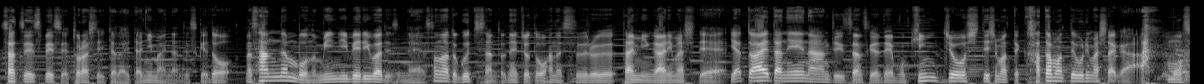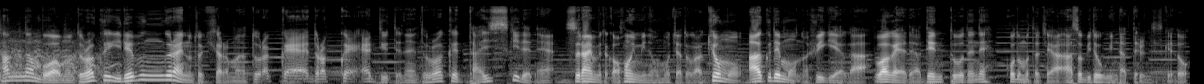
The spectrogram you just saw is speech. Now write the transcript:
撮影スペースで撮らせていただいた2枚なんですけど、まあ、三男坊のミニベリはですね、その後グッチさんとね、ちょっとお話しするタイミングがありまして、やっと会えたねーなんて言ってたんですけどね、もう緊張してしまって固まっておりましたが、もう三男坊はもうドラクエ11ぐらいの時から、まあ、ドラクエ、ドラクエって言ってね、ドラクエ大好きでね、スライムとかホイミのおもちゃとか、今日もアークデモンのフィギュアが我が家では伝統でね、子供たちが遊び道具になってるんですけど、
